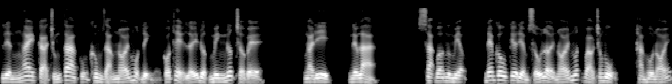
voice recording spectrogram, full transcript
liền ngay cả chúng ta cũng không dám nói một định có thể lấy được minh nước trở về. Ngài đi, nếu là. Xạ bờ ngừng miệng, đem câu kia điểm xấu lời nói nuốt vào trong bụng, hàm hồ nói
